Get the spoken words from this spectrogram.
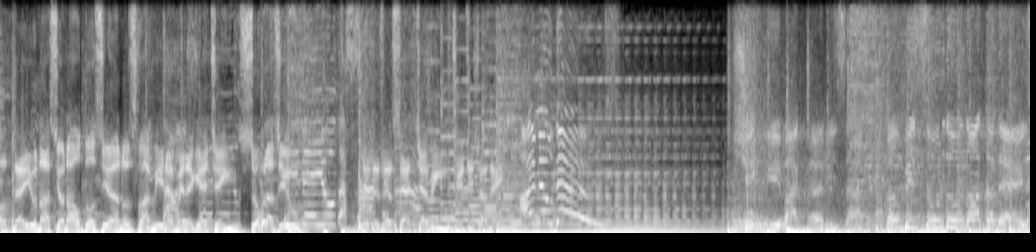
Rodeio Nacional 12 anos, família Meneghete em Sul Brasil. De 17 a 20 de janeiro. Ai meu Deus! Chique bacanizado, absurdo nota 10.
